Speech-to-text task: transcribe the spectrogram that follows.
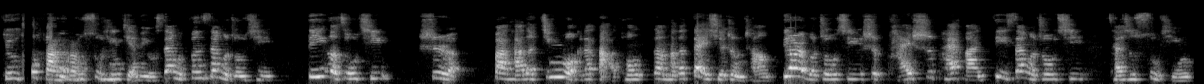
就是说腹部塑形减肥有三个分三个周期。第一个周期是把它的经络给它打通，让它的代谢正常；第二个周期是排湿排寒；第三个周期才是塑形。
